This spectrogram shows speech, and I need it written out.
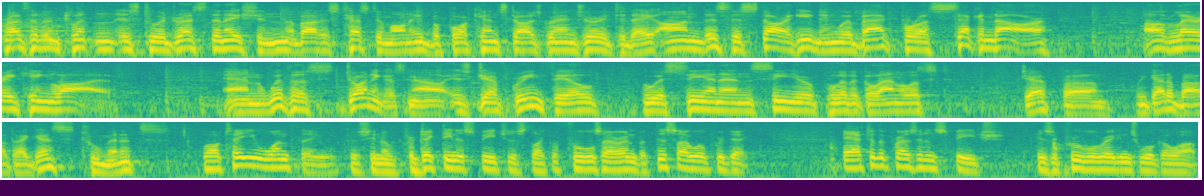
President Clinton is to address the nation about his testimony before Ken Starr's grand jury today. On this historic evening, we're back for a second hour of Larry King Live. And with us, joining us now, is Jeff Greenfield, who is CNN's senior political analyst. Jeff, uh, we got about, I guess, two minutes. Well, I'll tell you one thing, because, you know, predicting a speech is like a fool's errand, but this I will predict. After the president's speech, his approval ratings will go up.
